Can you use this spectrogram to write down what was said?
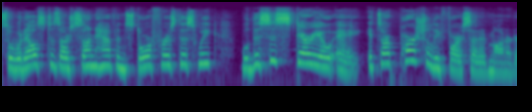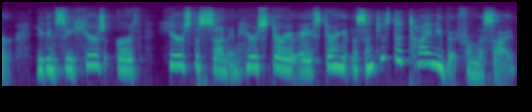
So what else does our sun have in store for us this week? Well, this is Stereo A. It's our partially far-sighted monitor. You can see here's Earth, here's the sun, and here's stereo A staring at the sun just a tiny bit from the side.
